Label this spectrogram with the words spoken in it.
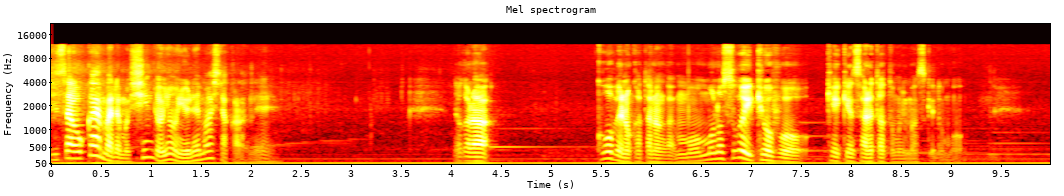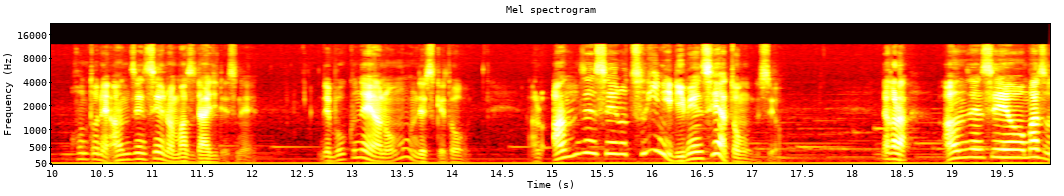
実際岡山でも震度4揺れましたからね。だから神戸の方なんかもものすごい恐怖を経験されたと思いますけども本当ね安全性のはまず大事ですねで僕ねあの思うんですけどあの安全性の次に利便性やと思うんですよだから安全性をまず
